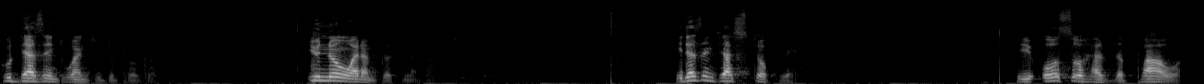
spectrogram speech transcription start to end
who doesn't want you to progress. You know what I'm talking about. He doesn't just stop there, he also has the power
